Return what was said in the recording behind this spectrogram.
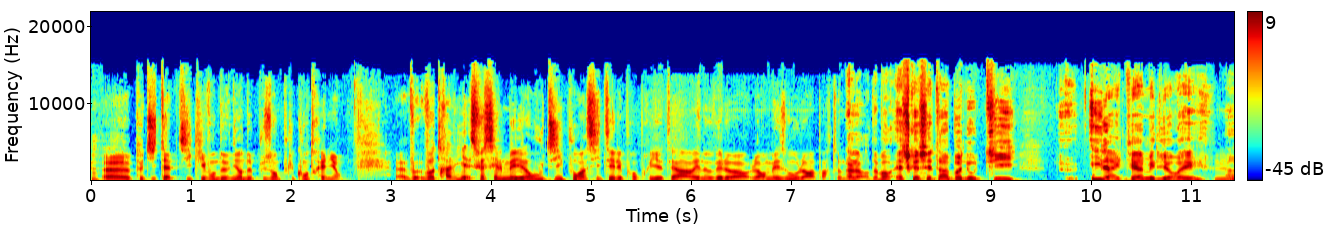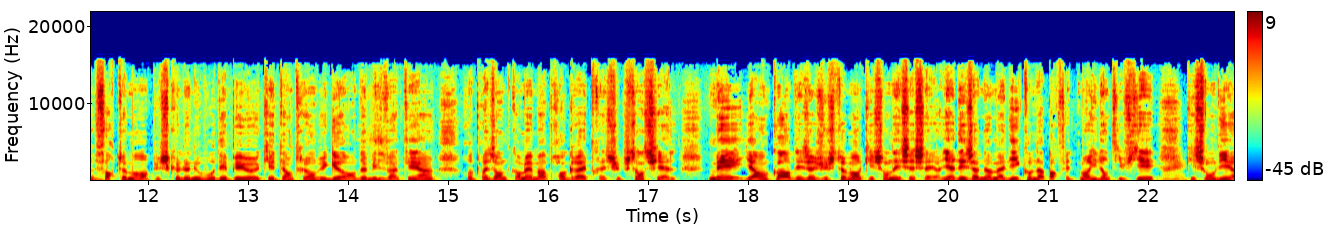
hum. petit à petit, qui vont devenir de plus en plus contraignants. Votre avis, est-ce que c'est le meilleur outil pour inciter les propriétaires à rénover leur, leur maison ou leur appartement? Alors d'abord, est-ce que c'est un bon outil? Il a été amélioré hein, mhm. fortement, puisque le nouveau DPE qui était entré en vigueur en 2021 représente quand même un progrès très substantiel. Mais il y a encore des ajustements qui sont nécessaires. Il y a des anomalies qu'on a parfaitement identifiées, qui sont liées,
